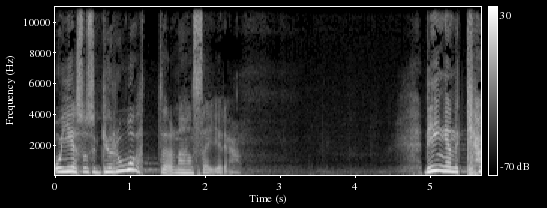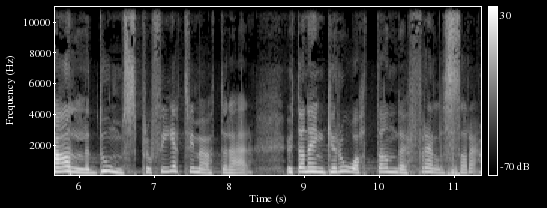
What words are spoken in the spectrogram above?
Och Jesus gråter när han säger det. Det är ingen kall domsprofet vi möter här, utan en gråtande frälsare.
